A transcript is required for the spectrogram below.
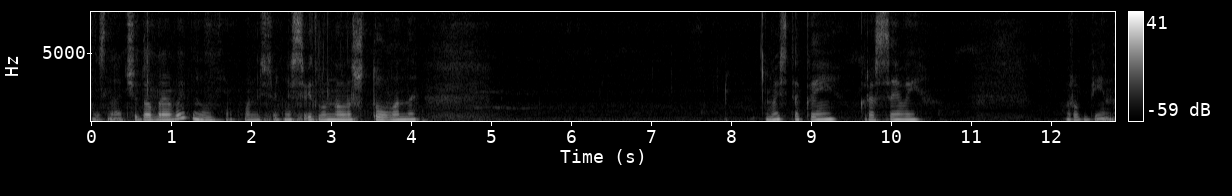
Не знаю, чи добре видно, як в мене сьогодні світло налаштоване. Ось такий красивий рубін.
